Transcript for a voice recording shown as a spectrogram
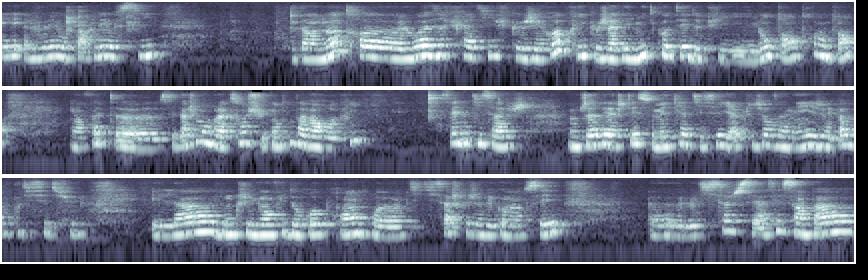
Et je voulais vous parler aussi d'un autre euh, loisir créatif que j'ai repris, que j'avais mis de côté depuis longtemps, trop longtemps. Et en fait, c'est vachement relaxant. Je suis contente d'avoir repris c'est le tissage. Donc j'avais acheté ce métier à tisser il y a plusieurs années et j'avais pas beaucoup tissé dessus. Et là, donc j'ai eu envie de reprendre euh, un petit tissage que j'avais commencé. Euh, le tissage c'est assez sympa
